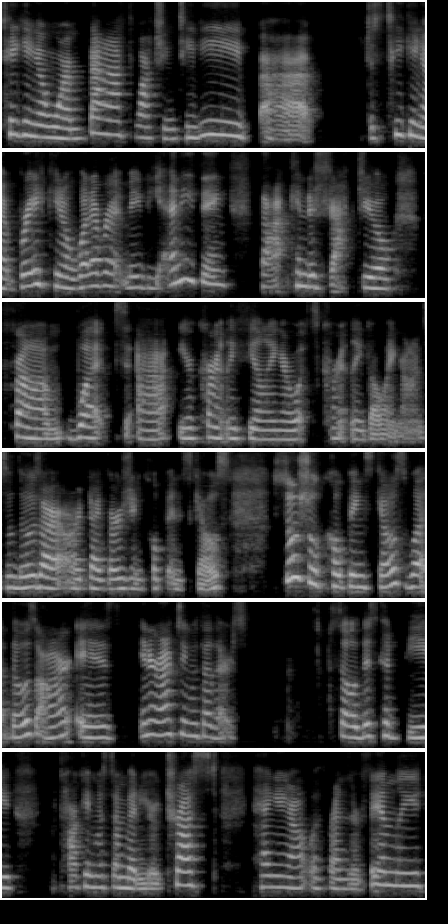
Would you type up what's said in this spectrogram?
taking a warm bath watching tv uh, just taking a break, you know, whatever it may be, anything that can distract you from what uh, you're currently feeling or what's currently going on. So those are our diversion coping skills. Social coping skills, what those are is interacting with others. So this could be talking with somebody you trust, hanging out with friends or family,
